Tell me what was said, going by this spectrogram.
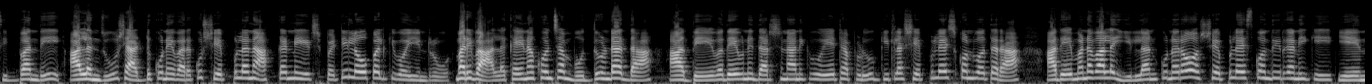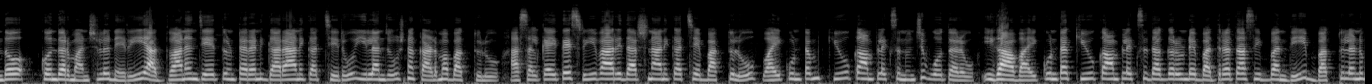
సిబ్బంది వాళ్ళని చూసి అడ్డుకునే వరకు చెప్పులను అక్కడిని ఈడ్చిపెట్టి లోపలికి పోయిండ్రు మరి వాళ్ళకైనా కొంచెం బుద్ధి ఉండద్దా? ఆ దేవదేవుని దర్శనానికి పోయేటప్పుడు గిట్లా చెప్పులేసుకొని పోతారా? అదేమన్నా వాళ్ళ ఇల్లు అనుకున్నారో చెప్పులేసుకొని తిరగనీకి ఏందో కొందరు మనుషులు నెరి అధ్వానం చేస్తుంటారని గరానికి వచ్చిరు ఇలా చూసిన కడమ భక్తి భక్తులు. అసలుకైతే శ్రీవారి దర్శనానికి వచ్చే భక్తులు వైకుంఠం క్యూ కాంప్లెక్స్ నుంచి పోతారు. ఇక వైకుంఠ క్యూ కాంప్లెక్స్ దగ్గరుండే భద్రతా సిబ్బంది భక్తులను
